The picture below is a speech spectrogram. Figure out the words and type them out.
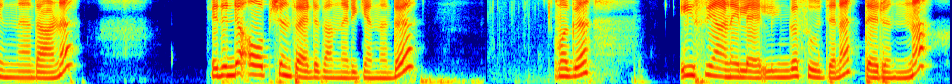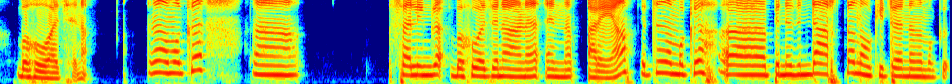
എന്നതാണ് ഇതിന്റെ ഓപ്ഷൻസ് ആയിട്ട് തന്നിരിക്കുന്നത്. നമുക്ക് ഈസി ആണല്ലേ ലിംഗസൂചന തരുന്ന ബഹുവചനം. നമുക്ക് സലിംഗ ബഹുവചനാണ് എന്ന് അറിയാം. ഇത് നമുക്ക് പിന്നെ ഇതിന്റെ അർത്ഥം നോക്കിയിട്ട് തന്നെ നമുക്ക്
